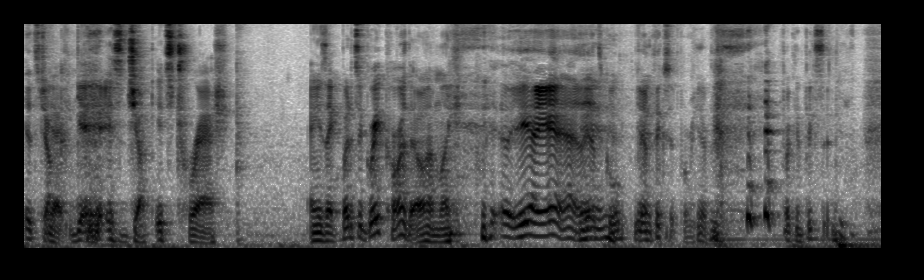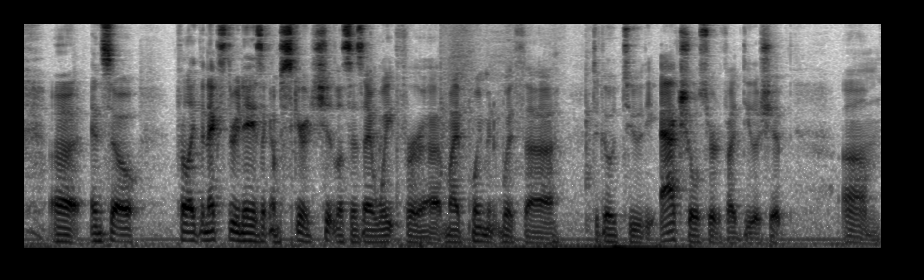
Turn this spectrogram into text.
It's junk. yeah, yeah, it's junk, it's trash. And he's like, but it's a great car though. I'm like, Yeah, yeah, yeah. That's cool. Yeah, yeah. fix it for me. Yeah, fucking fix it. Uh, and so for like the next three days, like I'm scared shitless as I wait for uh, my appointment with uh, to go to the actual certified dealership, um,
